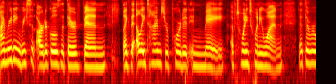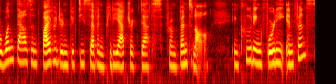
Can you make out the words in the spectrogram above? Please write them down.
I'm reading recent articles that there have been, like the LA Times reported in May of 2021, that there were 1,557 pediatric deaths from fentanyl, including 40 infants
